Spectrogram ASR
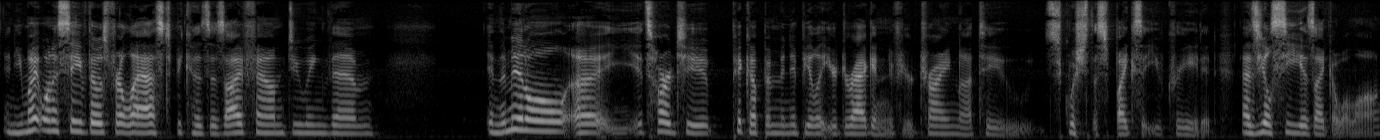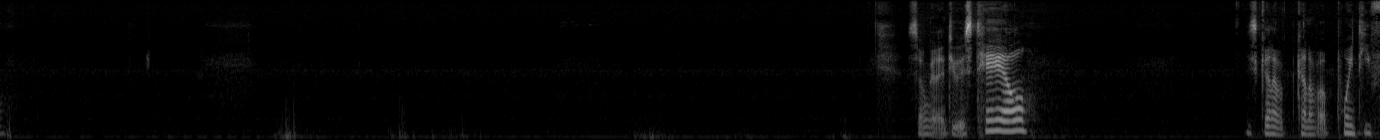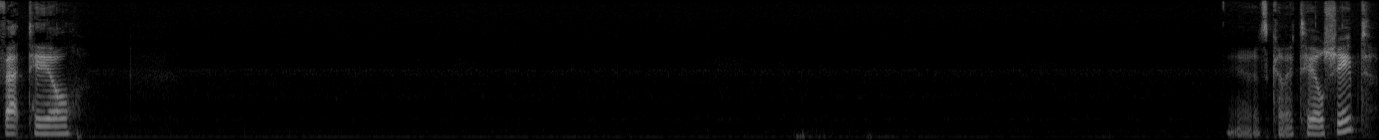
And you might want to save those for last because as I found doing them in the middle, uh, it's hard to pick up and manipulate your dragon if you're trying not to squish the spikes that you've created, as you'll see as I go along. So I'm going to do his tail. He's kind of kind of a pointy fat tail. Yeah, it's kind of tail shaped.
